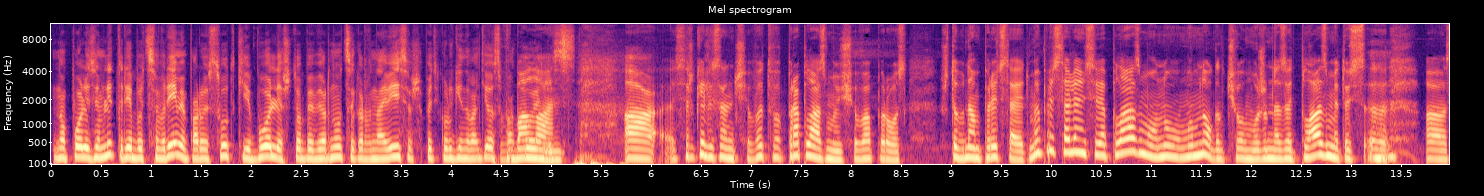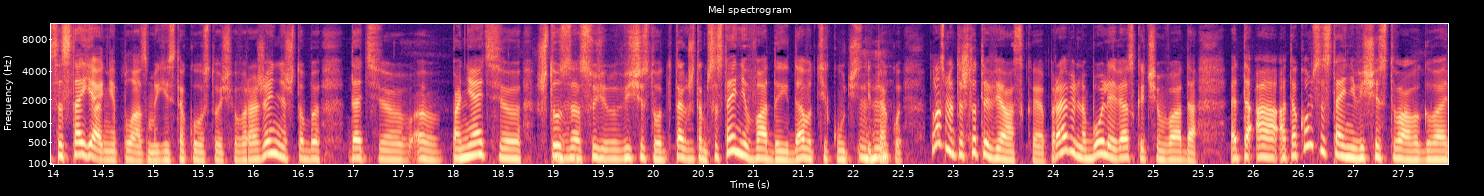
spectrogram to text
но поле Земли требуется время, порой сутки и более, чтобы вернуться к равновесию, чтобы эти круги на воде в успокоились. баланс. А, Сергей Александрович, вот в- про плазму еще вопрос, чтобы нам представить. Мы представляем себе плазму, ну, мы много чего можем назвать плазмой, то есть э, э, состояние плазмы, есть такое устойчивое выражение, чтобы дать э, э, понять, э, что за су- вещество. Также там состояние воды, да, вот текучести такой. Плазма это что-то вязкое, правильно? Более вязкое, чем вода. Это о, о таком состоянии вещества вы говорите?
